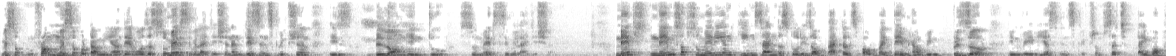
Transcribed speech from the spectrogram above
Meso from Mesopotamia there was a Sumer civilization and this inscription is belonging to Sumer civilization. Names, names of Sumerian kings and the stories of battles fought by them have been preserved in various inscriptions. Such type of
